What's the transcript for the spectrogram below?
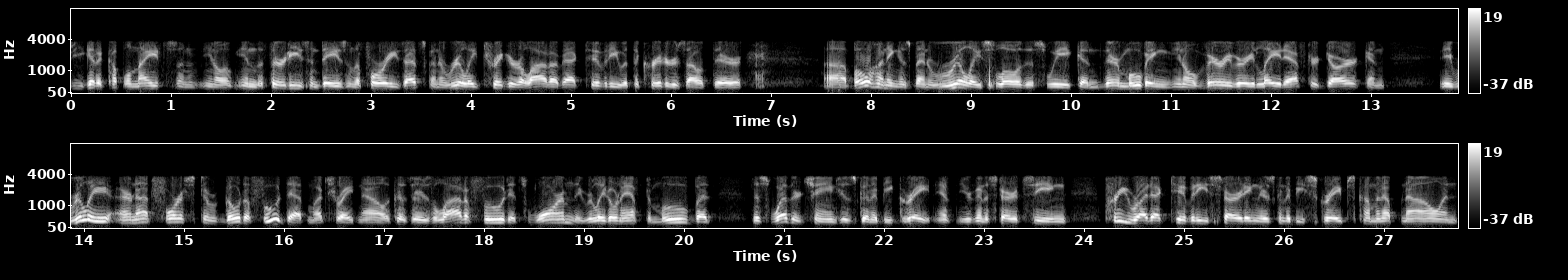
you get a couple nights and, you know, in the 30s and days in the 40s, that's going to really trigger a lot of activity with the critters out there. Uh, bow hunting has been really slow this week, and they're moving, you know, very, very late after dark, and they really are not forced to go to food that much right now because there's a lot of food. It's warm. They really don't have to move, but this weather change is going to be great. You're going to start seeing pre-rut activity starting. There's going to be scrapes coming up now, and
